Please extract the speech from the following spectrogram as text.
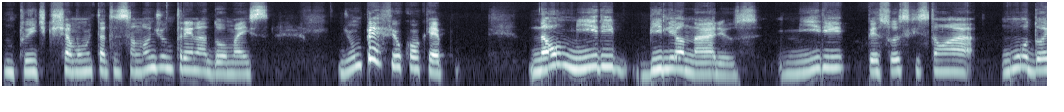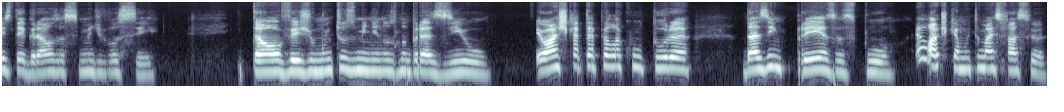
um tweet que chamou muita atenção, não de um treinador, mas de um perfil qualquer. Não mire bilionários, mire pessoas que estão a um ou dois degraus acima de você. Então, eu vejo muitos meninos no Brasil. Eu acho que até pela cultura das empresas, por. Eu acho que é muito mais fácil.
